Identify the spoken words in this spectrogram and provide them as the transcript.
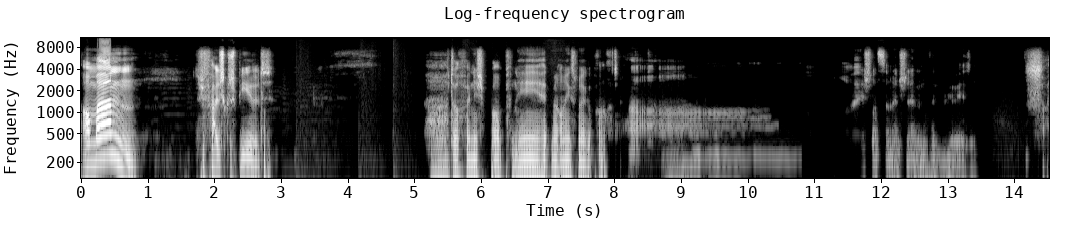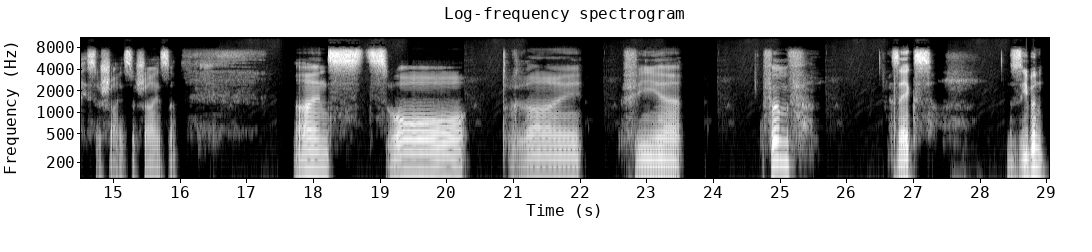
Oh Mann! Falsch gespielt. Ah, doch, wenn ich Bob... Nee, hätte mir auch nichts mehr gebracht. Ah. ich trotzdem nicht schnell genug hinten gewesen. Scheiße, scheiße, scheiße. Eins, zwei, drei, vier, fünf, sechs, sieben,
